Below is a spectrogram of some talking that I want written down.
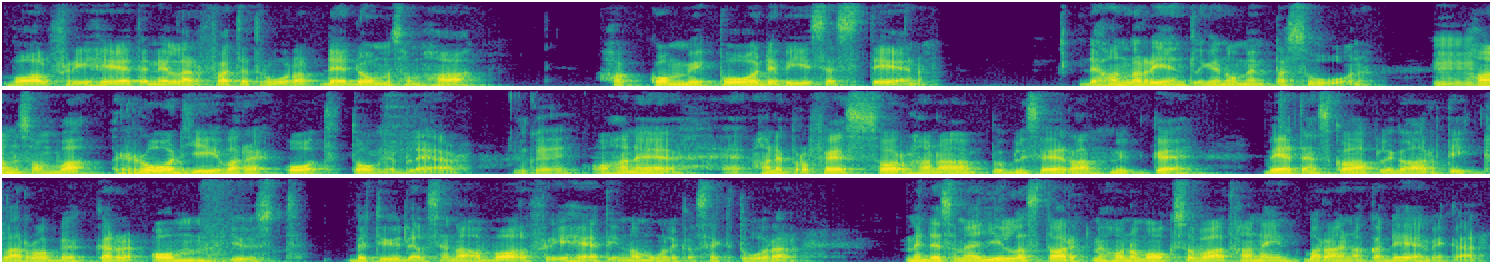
valfriheten eller för att jag tror att det är de som har, har kommit på det viset sten. Det handlar egentligen om en person. Mm. Han som var rådgivare åt Tony Blair. Okay. Och han är, han är professor, han har publicerat mycket vetenskapliga artiklar och böcker om just betydelsen av valfrihet inom olika sektorer. Men det som jag gillar starkt med honom också var att han är inte bara en akademiker,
